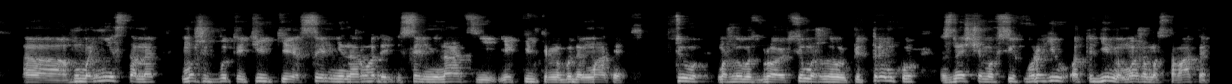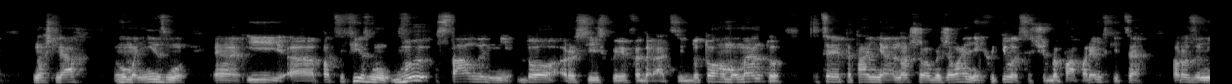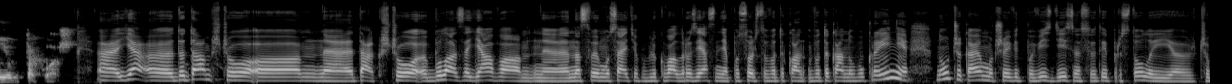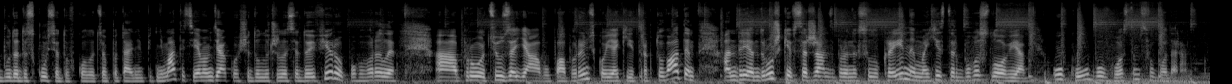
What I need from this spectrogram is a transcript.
гуманістами можуть бути тільки сильні народи і сильні нації, як тільки ми будемо мати. Всю можливу зброю, всю можливу підтримку, знищимо всіх ворогів. От тоді ми можемо ставати на шлях гуманізму е, і е, пацифізму в ставленні до Російської Федерації. До того моменту це є питання нашого виживання, і хотілося, щоб Папа Римський це розумів також. Е, Я е, додам, що е, так, що була заява на своєму сайті, опублікували роз'яснення посольства Ватикан, Ватикану в Україні. Ну чекаємо, чи відповість дійсно святий престол і чи буде дискусія довкола цього питання підніматися. Я вам дякую, що долучилися до ефіру. Поговорили про цю заяву Папи Римського, як її трактувати. Андрій Андрушків, сержант збройних сил України, магістр богослов'я УКУ, був гостем Свобода ранку.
